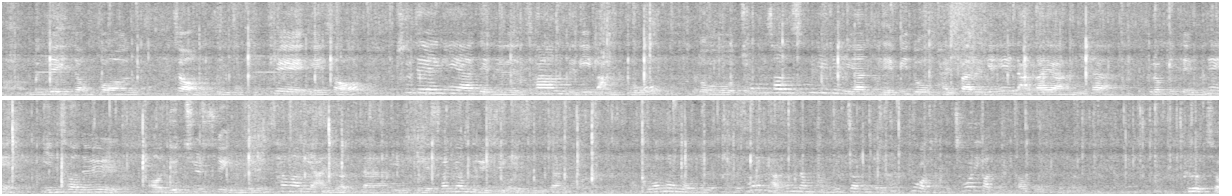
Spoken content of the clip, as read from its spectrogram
어, 문재인 정권 국정 그리고 국회에서 투쟁해야 되는 사항들이 많고 또 총선 승리를 위한 대비도 발빠르게 해 나가야 합니다. 그렇기 때문에 인선을 어, 늦출 수 있는 상황이 아니었다 이렇게 설명드릴 수 있겠습니다. 그러면 오늘 그 35명 당직자분들 사표가 전부 처리가 됐다고 보면 그렇죠.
